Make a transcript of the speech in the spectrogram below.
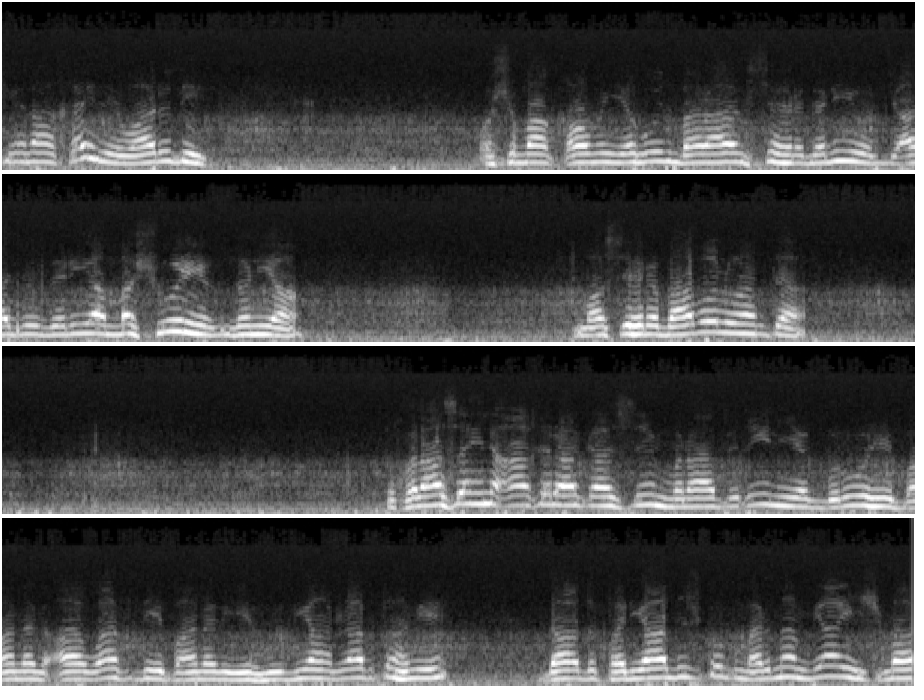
چینا خیلی واردی۔ و شما قوم یہود برای سہرگری و جادوگریہ مشہوری دنیا۔ شما سہر بابل و ہمتا تو خلاصہ ان آخرہ کہتے منافقین یک گروہ پانک آوافدی پانک یہودیان رب تو ہمیں داد و فریادش کو کہ مردم بیا اشما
